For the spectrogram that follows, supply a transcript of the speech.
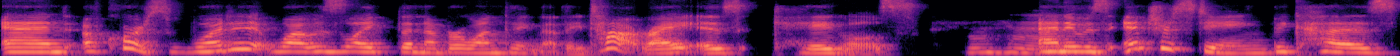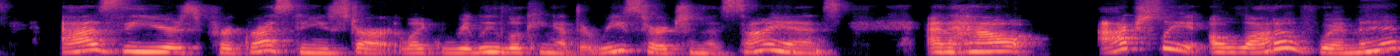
and of course what it what was like the number one thing that they taught right is kegels mm-hmm. and it was interesting because as the years progressed and you start like really looking at the research and the science and how actually a lot of women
